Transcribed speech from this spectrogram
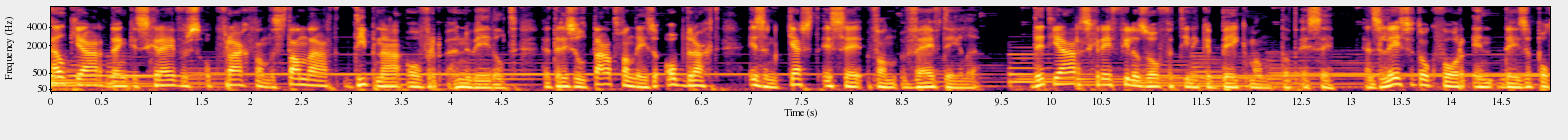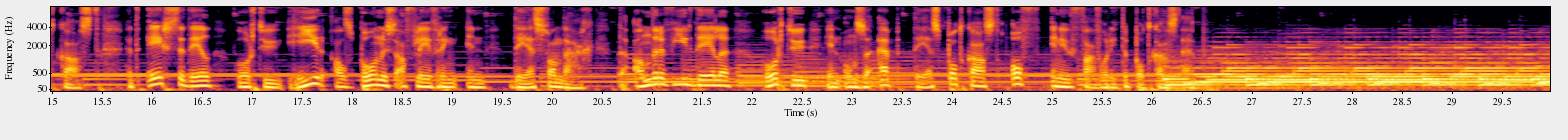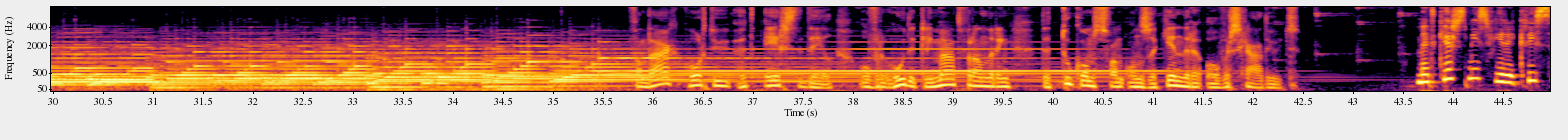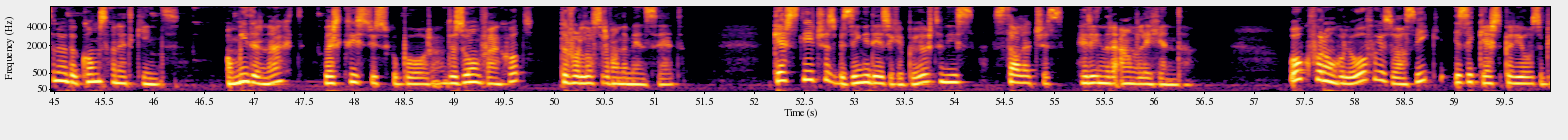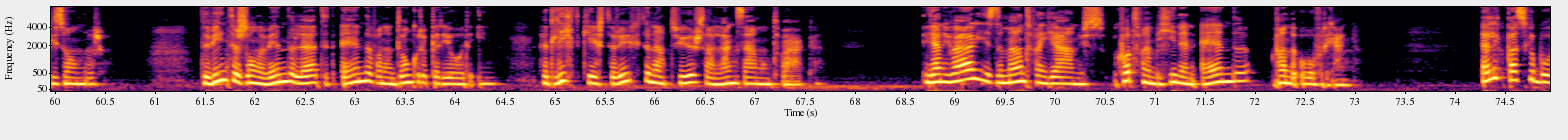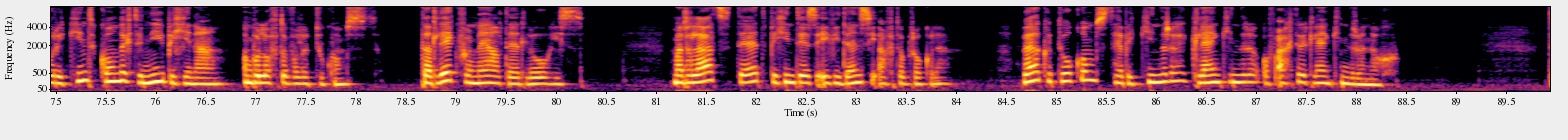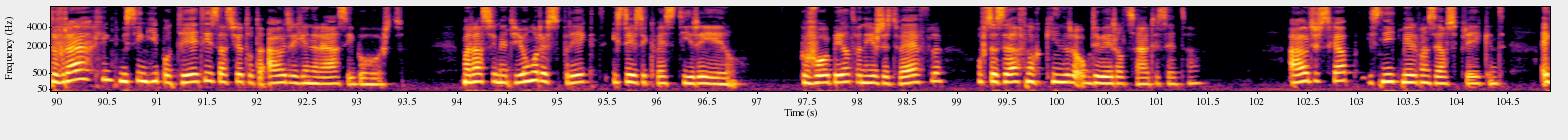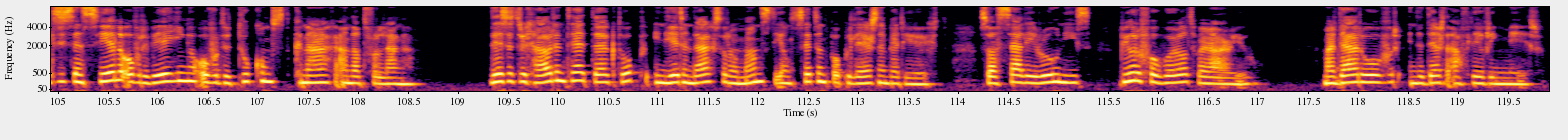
Elk jaar denken schrijvers op vraag van de standaard diep na over hun wereld. Het resultaat van deze opdracht is een kerstessay van vijf delen. Dit jaar schreef filosoof Tineke Beekman dat essay. En ze leest het ook voor in deze podcast. Het eerste deel hoort u hier als bonusaflevering in DS Vandaag. De andere vier delen hoort u in onze app DS Podcast of in uw favoriete podcast-app. Hoort u het eerste deel over hoe de klimaatverandering de toekomst van onze kinderen overschaduwt. Met kerstmis vieren christenen de komst van het kind. Om middernacht werd Christus geboren, de Zoon van God, de Verlosser van de mensheid. Kerstliedjes bezingen deze gebeurtenis, stalletjes herinneren aan de legende. Ook voor ongelovigen zoals ik is de kerstperiode bijzonder. De winterzonnewende luidt het einde van een donkere periode in. Het licht keert terug, de natuur zal langzaam ontwaken. Januari is de maand van Janus, God van begin en einde, van de overgang. Elk pasgeboren kind kondigt een nieuw begin aan, een beloftevolle toekomst. Dat leek voor mij altijd logisch. Maar de laatste tijd begint deze evidentie af te brokkelen. Welke toekomst hebben kinderen, kleinkinderen of achterkleinkinderen nog? De vraag klinkt misschien hypothetisch als je tot de oudere generatie behoort. Maar als je met jongeren spreekt, is deze kwestie reëel. Bijvoorbeeld wanneer ze twijfelen of ze zelf nog kinderen op de wereld zouden zetten. Ouderschap is niet meer vanzelfsprekend. Existentiële overwegingen over de toekomst knagen aan dat verlangen. Deze terughoudendheid duikt op in hedendaagse romans die ontzettend populair zijn bij de jeugd, zoals Sally Rooney's Beautiful World, Where Are You? Maar daarover in de derde aflevering meer.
